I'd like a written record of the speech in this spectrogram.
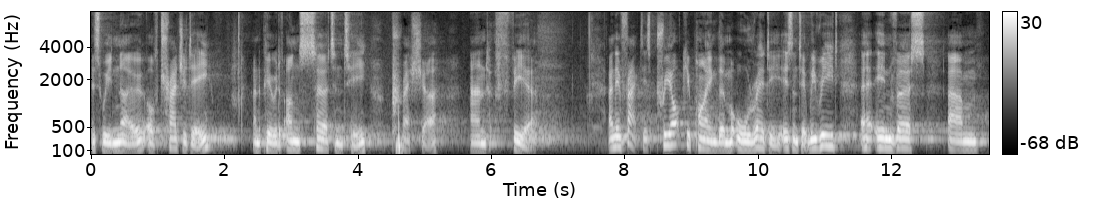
as we know, of tragedy and a period of uncertainty, pressure, and fear. And in fact, it's preoccupying them already, isn't it? We read uh, in verse. Um,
